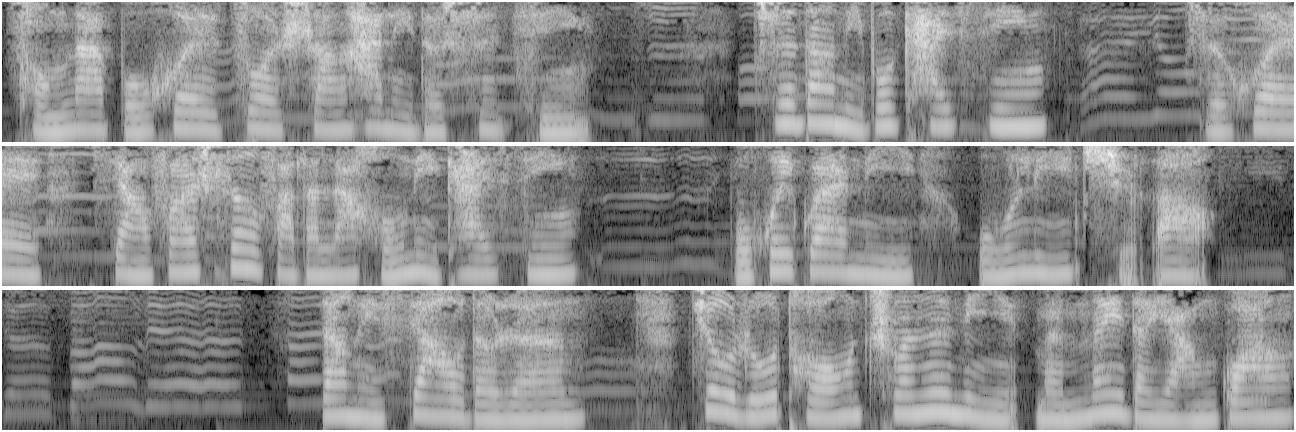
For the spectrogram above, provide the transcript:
从来不会做伤害你的事情，知道你不开心。只会想方设法的来哄你开心，不会怪你无理取闹。让你笑的人，就如同春日里明媚的阳光，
